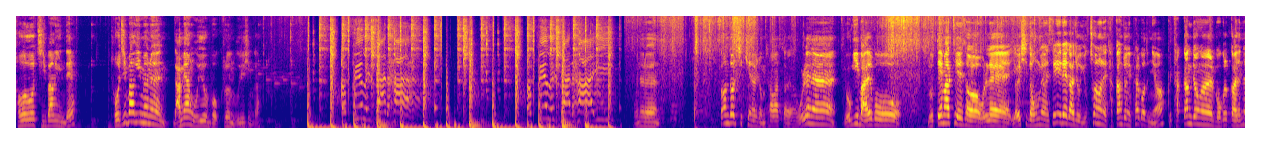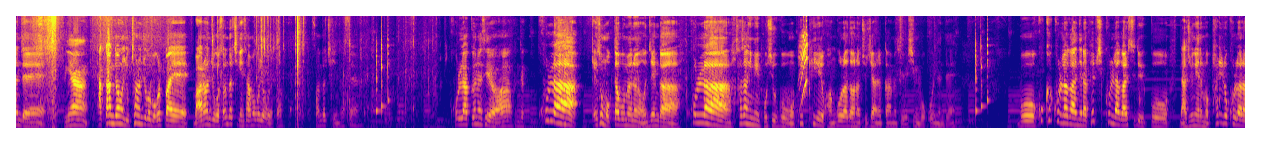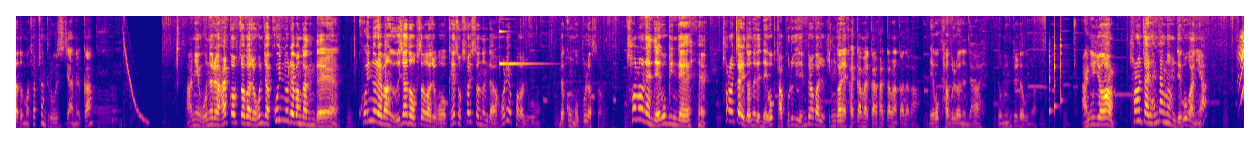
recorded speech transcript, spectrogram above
저지방인데 저지방이면은 남양 우유 뭐 그런 우유신가? 오늘은 썬더 치킨을 좀 사왔어요. 원래는 여기 말고 롯데마트에서 원래 10시 넘으면 세일해가지고 6,000원에 닭강정이 팔거든요. 그 닭강정을 먹을까 했는데 그냥 닭강정을 6,000원 주고 먹을 바에 만원 주고 썬더 치킨 사 먹으려고 해서 썬더 치킨 샀어요. 콜라 끊으세요. 아, 근데 콜라 계속 먹다 보면은 언젠가 콜라 사장님이 보시고 뭐 PPL 광고라도 하나 주지 않을까 하면서 열심히 먹고 있는데 뭐 코카콜라가 아니라 펩시콜라가 할 수도 있고 나중에는 뭐 파리로 콜라라도 막 협찬 들어오지 않을까? 아니 오늘은 할 거 없어가지고 혼자 코인 노래방 갔는데 코인 노래방 의자도 없어가지고 계속 서 있었는데 허리 아파가지고 몇 곡 못 불렀어. 천 원에 네 곡인데 천 원짜리 넣었는데 네 곡 다 부르기도 힘들어가지고 중간에 갈까 말까 갈까 말까 하다가 네 곡 다 불렀는데 아 너무 힘들더군요. 아니죠. 천 원짜리 한 장 넣으면 네 곡 아니야?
